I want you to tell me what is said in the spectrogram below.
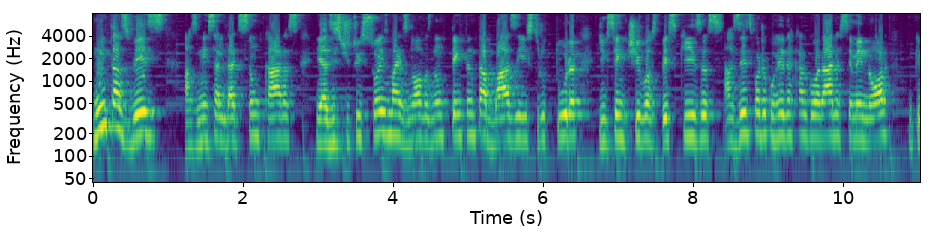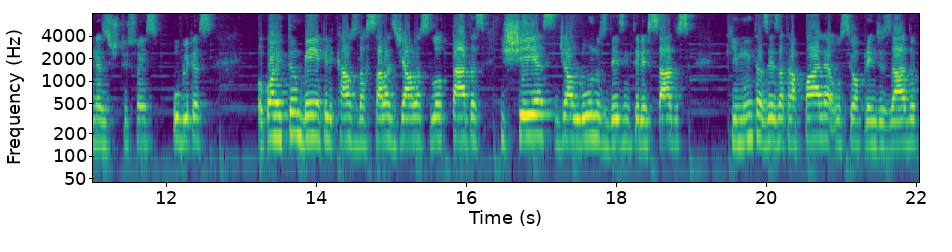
Muitas vezes as mensalidades são caras e as instituições mais novas não têm tanta base e estrutura de incentivo às pesquisas. Às vezes pode ocorrer da carga horária ser menor do que nas instituições públicas. Ocorre também aquele caso das salas de aulas lotadas e cheias de alunos desinteressados, que muitas vezes atrapalha o seu aprendizado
